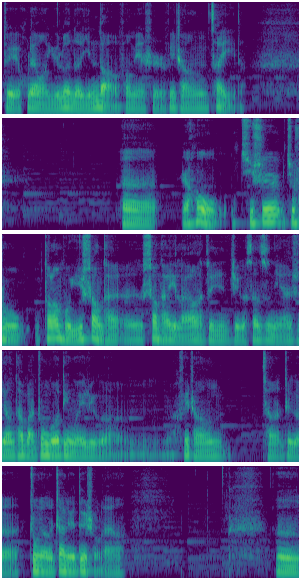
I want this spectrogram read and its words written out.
对互联网舆论的引导方面是非常在意的。呃，然后其实就是特朗普一上台，呃，上台以来啊，最近这个三四年，实际上他把中国定为这个非常强、这个重要的战略对手来啊。嗯，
